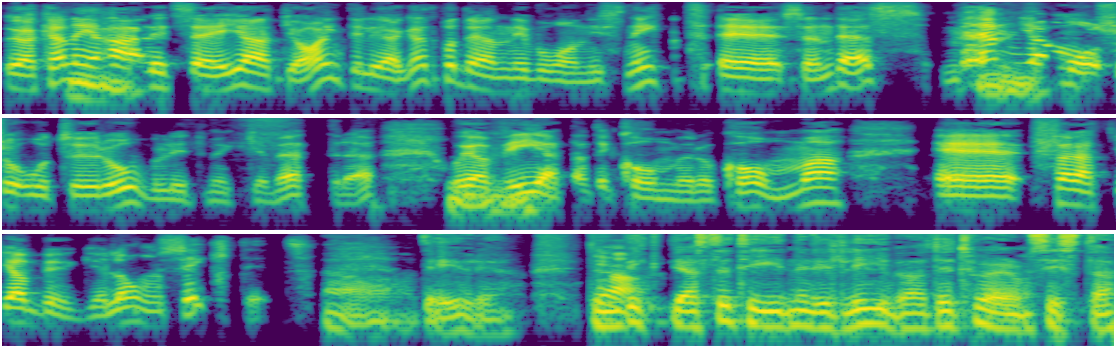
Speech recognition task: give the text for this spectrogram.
jag kan Mm. ärligt säga att jag har inte legat på den nivån i snitt eh, sedan dess. Men jag mår så otroligt mycket bättre. Och jag Mm. vet att det kommer att komma. Eh, för att jag bygger långsiktigt. Ja, det är ju det. Den Ja. viktigaste tiden i ditt liv, det tror jag är de sista,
